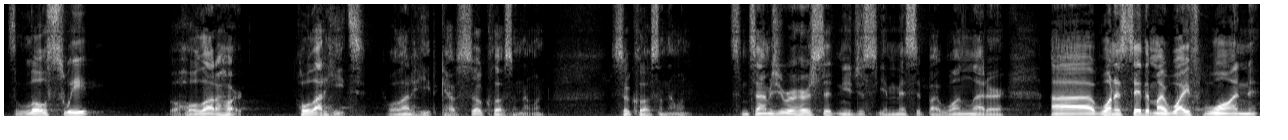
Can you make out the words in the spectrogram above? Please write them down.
It's a little sweet, a whole lot of heart, whole lot of heat, a whole lot of heat. I was so close on that one, so close on that one. Sometimes you rehearse it and you just you miss it by one letter. Uh, Want to say that my wife won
